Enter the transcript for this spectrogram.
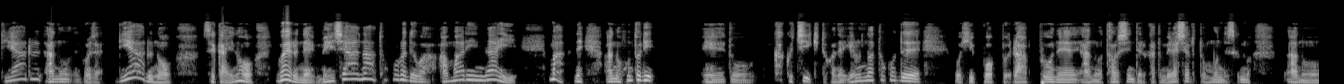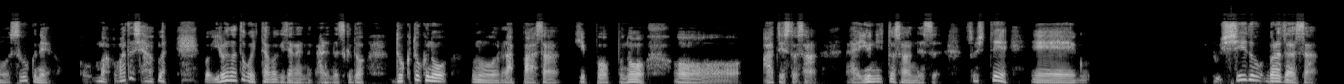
リアル、あの、ごめんなさい、リアルの世界の、いわゆるね、メジャーなところではあまりない、まあね、あの、本当に、えっ、ー、と、各地域とかね、いろんなところでヒップホップ、ラップをね、あの、楽しんでる方もいらっしゃると思うんですけども、あの、すごくね、まあ、私はあんまり、いろんなとこ行ったわけじゃないのがあれですけど、独特の、このラッパーさん、ヒップホップの、アーティストさん、ユニットさんです。そして、えー、シードブラザーズさ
